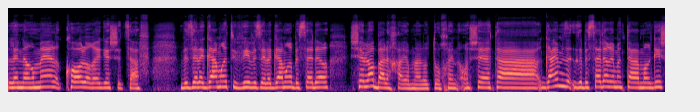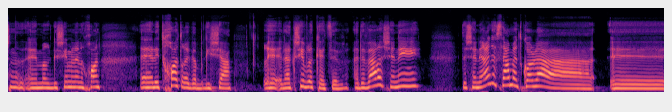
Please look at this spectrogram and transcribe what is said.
לנרמל כל רגש שצף. וזה לגמרי טבעי וזה לגמרי בסדר שלא בא לך היום לעלות תוכן, או שאתה, גם אם זה, זה בסדר אם אתה מרגיש, מרגישים לנכון אה, לדחות רגע פגישה, אה, להקשיב לקצב. הדבר השני, זה שאני רגע שמה את כל ה... אה,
